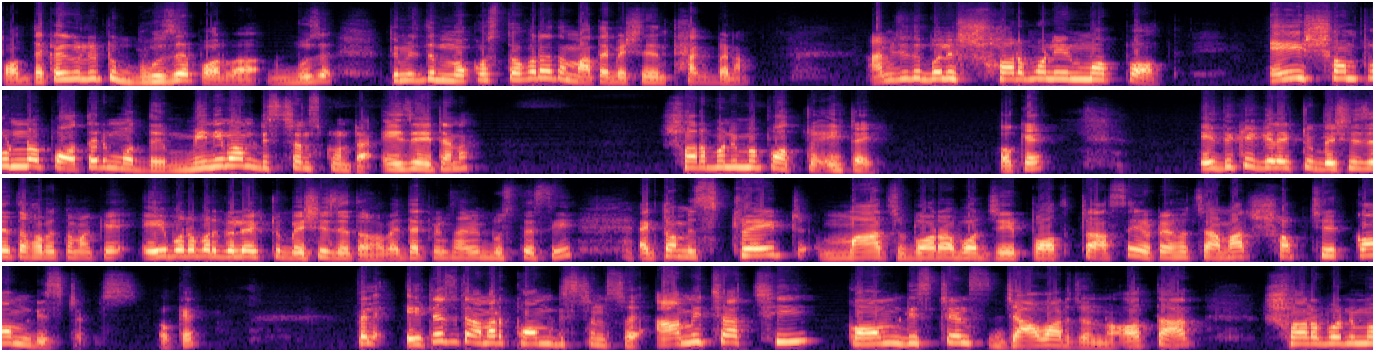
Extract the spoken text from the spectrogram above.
পথ। দেখা এগুলো একটু বুঝে পড়বা, বুঝে, তুমি যদি মুখস্থ করো তো মাথায় বেশি দিন থাকবে না। আমি যদি বলি সর্বনিম্ন পথ, এই সম্পূর্ণ পথের মধ্যে মিনিমাম ডিস্টেন্স কোনটা? এই যে এটা না? সর্বনিম্ন পথ তো এইটাই ওকে এদিকে গেলে একটু বেশি যেতে হবে, তোমাকে এই বরাবর গেলে একটু বেশি যেতে হবে। দ্যাট মিনস আমি বুঝতেছি, একদম স্ট্রেট মাঝ বরাবর যে পথটা আছে ওটা হচ্ছে আমার সবচেয়ে কম ডিস্টেন্স ওকে তাহলে এটা যদি আমার কম ডিস্টেন্স হয়, আমি চাচ্ছি কম ডিস্টেন্স যাওয়ার জন্য, অর্থাৎ সর্বনিম্ন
